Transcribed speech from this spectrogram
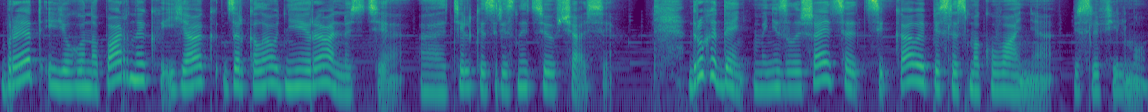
Бред і його напарник як дзеркала однієї реальності, е, тільки з різницею в часі. Другий день мені залишається цікаве післясмакування після фільму.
